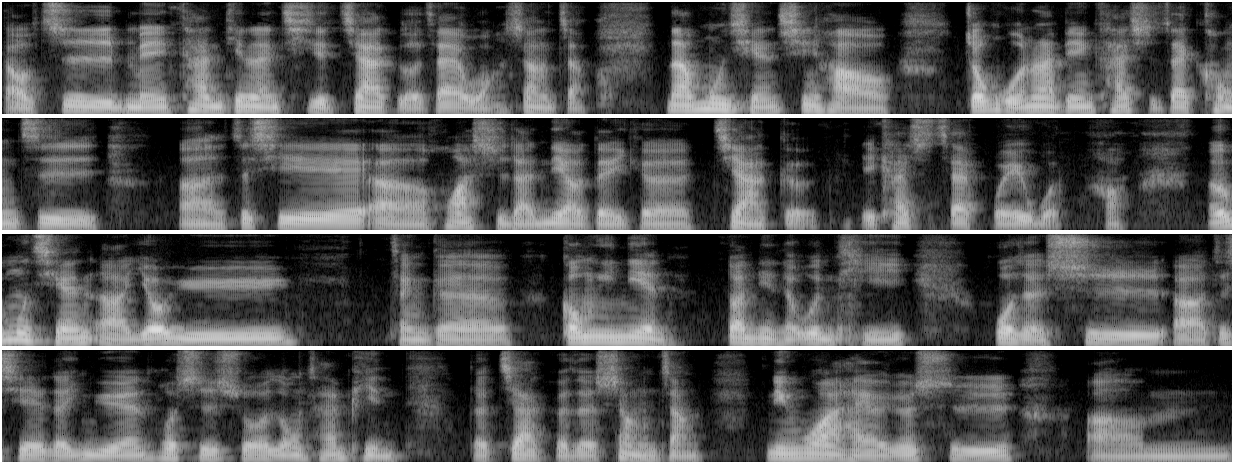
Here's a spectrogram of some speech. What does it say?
导致煤炭、天然气的价格在往上涨。那目前幸好中国那边开始在控制呃这些呃化石燃料的一个价格，也开始在回稳。好，而目前呃由于整个供应链断裂的问题。或者是呃这些人员，或是说农产品的价格的上涨，另外还有就是嗯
